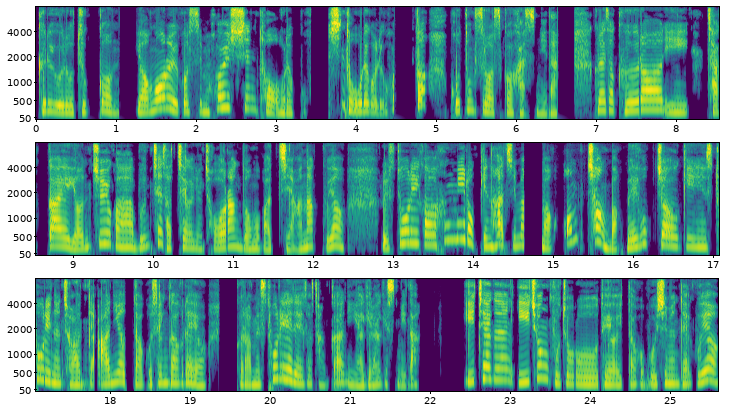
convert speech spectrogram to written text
그리고 이거 두꺼운 영어로 읽었으면 훨씬 더 어렵고 훨씬 더 오래 걸리고 훨씬 더 고통스러웠을 것 같습니다. 그래서 그런 이 작가의 연출과 문체 자체가 그냥 저랑 너무 맞지 않았고요. 그리고 스토리가 흥미롭긴 하지만 막 엄청 막 매혹적인 스토리는 저한테 아니었다고 생각을 해요. 그러면 스토리에 대해서 잠깐 이야기를 하겠습니다. 이 책은 이중 구조로 되어 있다고 보시면 되고요.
